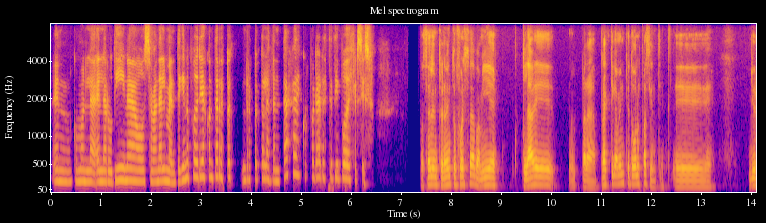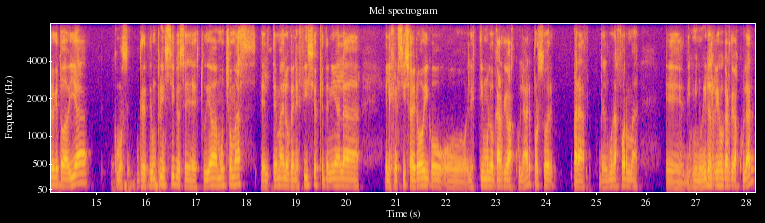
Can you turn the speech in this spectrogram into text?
en, como en la, en la, rutina o semanalmente, ¿qué nos podrías contar respecto a las ventajas de incorporar este tipo de ejercicios? O sea, el entrenamiento de fuerza para mí es clave para prácticamente todos los pacientes. Eh, yo creo que todavía, como desde un principio se estudiaba mucho más el tema de los beneficios que tenía el ejercicio aeróbico o el estímulo cardiovascular por sobre, para de alguna forma eh, disminuir el riesgo cardiovascular,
